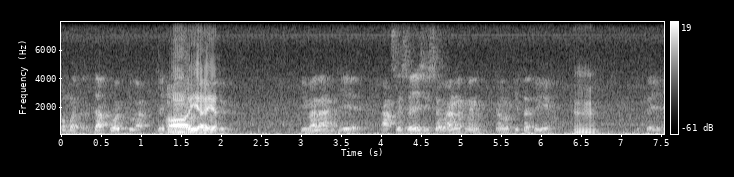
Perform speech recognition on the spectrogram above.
pembatas Dark Web lah. dari Oh, iya, iya. gitu. Gimana? Ya akses aja susah banget men kalau kita tuh ya Mm-mm. kita ya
